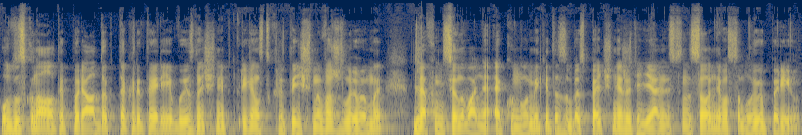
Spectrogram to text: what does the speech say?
удосконалити порядок та критерії визначення підприємств критично важливими для функціонування економіки та забезпечення життєдіяльності населення в особливий період.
